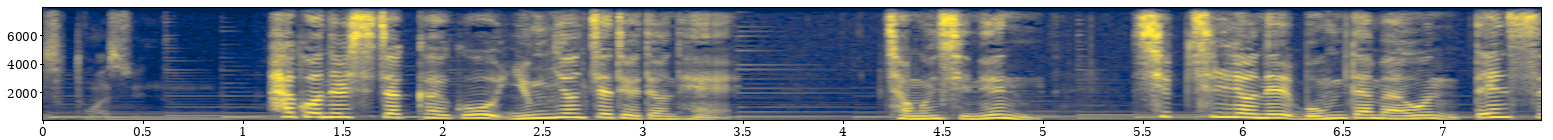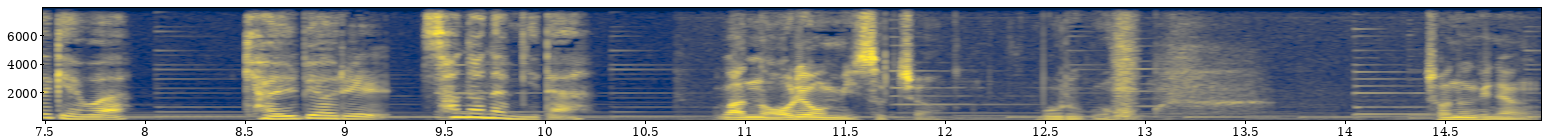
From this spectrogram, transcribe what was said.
소통할 수 있는. 학원을 시작하고 6년째 되던 해 정훈 씨는 17년을 몸담아온 댄스계와 결별을 선언합니다. 많은 어려움이 있었죠. 모르고. 저는 그냥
